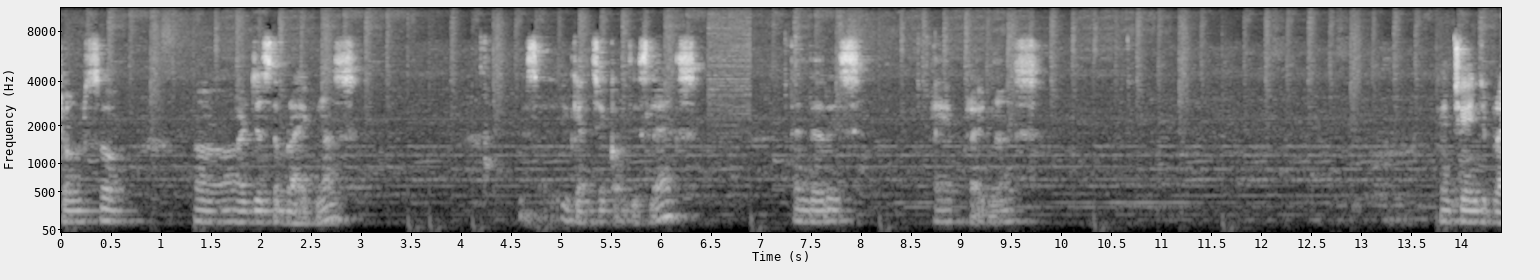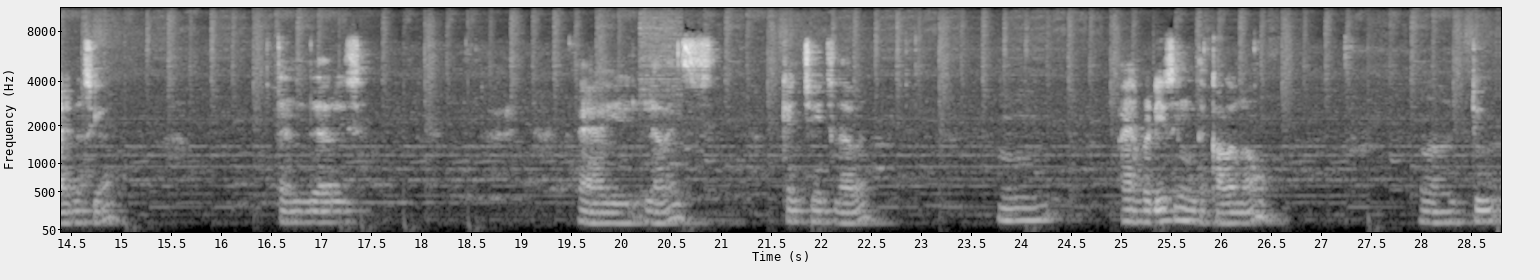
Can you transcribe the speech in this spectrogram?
It also uh, adjust the brightness. You can check out these layers then there is a brightness. You can change the brightness here. Then there is a levels you can change level. Mm, I am reducing the color now. Uh, to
